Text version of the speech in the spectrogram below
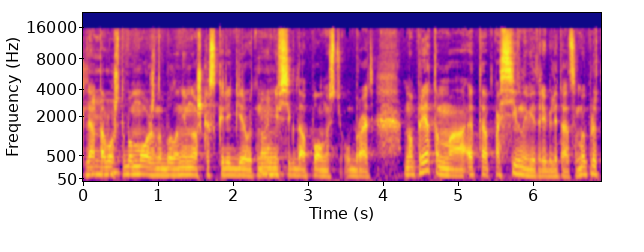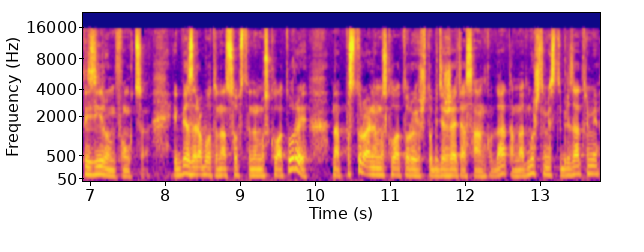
для mm-hmm. того, чтобы можно было немножко скоррегировать, но mm-hmm. не всегда полностью убрать. Но при этом э, это пассивный вид реабилитации. Мы протезируем функцию. И без работы над собственной мускулатурой, над постуральной мускулатурой, чтобы держать осанку, да, там, над мышцами, стабилизаторами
